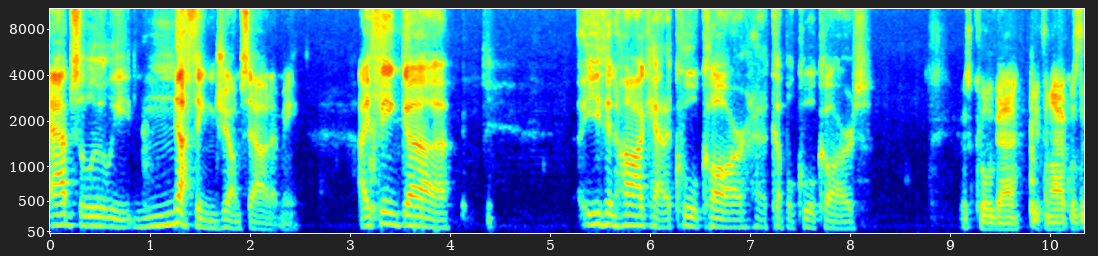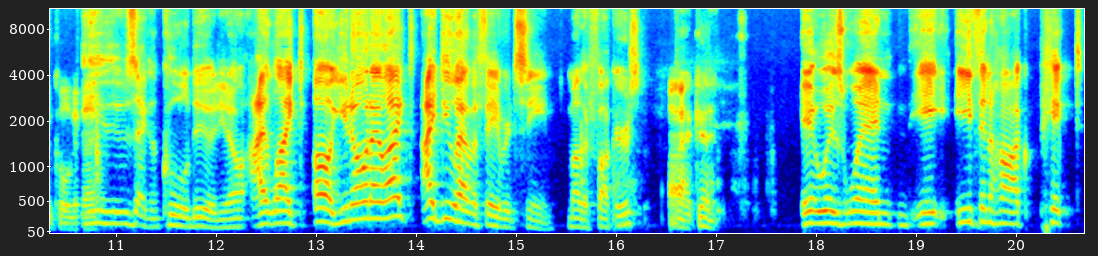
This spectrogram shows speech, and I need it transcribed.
absolutely nothing jumps out at me. I think uh, Ethan Hawke had a cool car, had a couple cool cars. It was a cool guy. Ethan Hawke was the cool guy. He was like a cool dude, you know. I liked. Oh, you know what I liked? I do have a favorite scene, motherfuckers. All right, good. It was when Ethan Hawke picked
